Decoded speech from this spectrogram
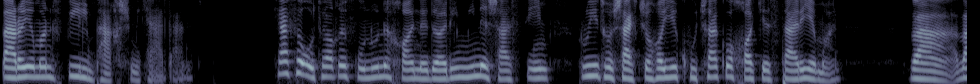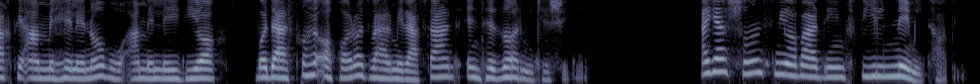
برایمان فیلم پخش می کردند. کف اتاق فنون خانداری می نشستیم روی تشکچه های کوچک و خاکستریمان و وقتی ام هلنا و ام لیدیا با دستگاه آپارات ور می رفتند انتظار می کشیدیم. اگر شانس می آوردیم فیلم نمی تابید.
